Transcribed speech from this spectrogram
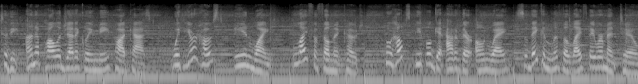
to the Unapologetically Me podcast with your host, Ian White, life fulfillment coach, who helps people get out of their own way so they can live the life they were meant to.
